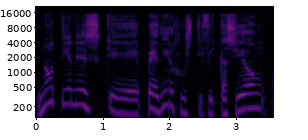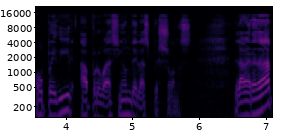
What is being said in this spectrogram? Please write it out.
no tienes que pedir justificación o pedir aprobación de las personas. La verdad,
